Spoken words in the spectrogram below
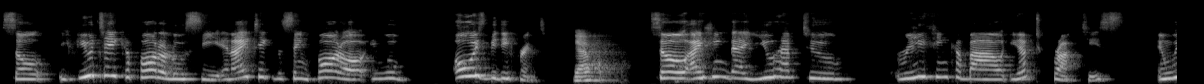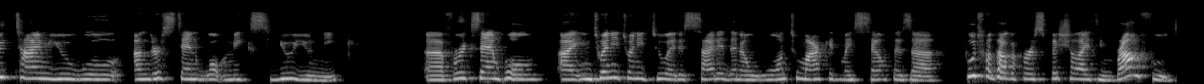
So if you take a photo, Lucy, and I take the same photo, it will always be different. Yeah. So I think that you have to really think about, you have to practice, and with time, you will understand what makes you unique. Uh, for example, I, in 2022, I decided that I want to market myself as a food photographer specialized in brown food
